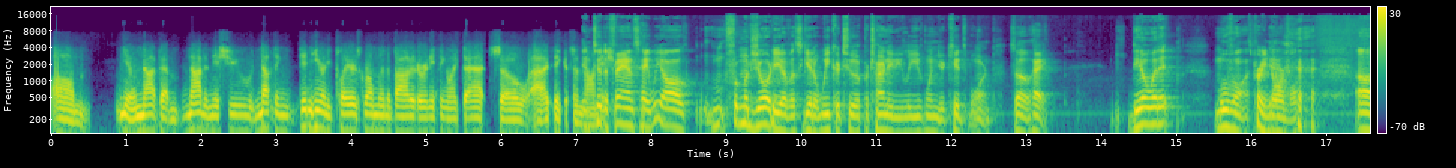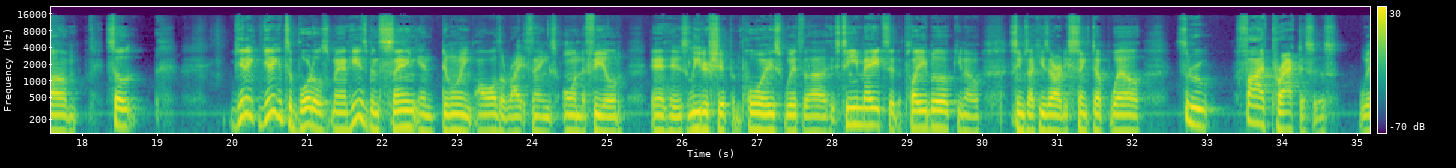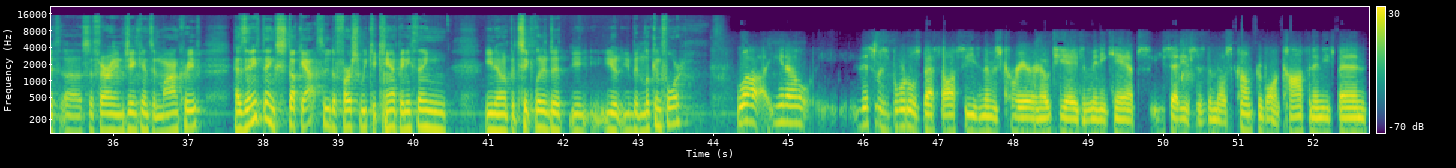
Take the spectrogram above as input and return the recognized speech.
um, you know, not that, not an issue. Nothing. Didn't hear any players grumbling about it or anything like that. So I think it's a. And to the fans, hey, we all, for majority of us, get a week or two of paternity leave when your kid's born. So hey, deal with it. move on. It's pretty normal. um, so getting getting into Bortles, man, he's been saying and doing all the right things on the field, and his leadership and poise with uh, his teammates and the playbook. You know, seems like he's already synced up well through five practices with uh, Seferian-Jenkins and Moncrief. Has anything stuck out through the first week of camp? Anything, you know, in particular that you, you, you've been looking for? Well, you know, this was Bortles' best off season of his career in OTAs and mini camps. He said he's just the most comfortable and confident he's been.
